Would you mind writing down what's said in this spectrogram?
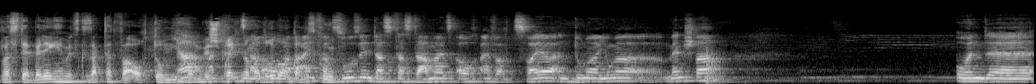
Was der Bellingham jetzt gesagt hat, war auch dumm. Komm, wir sprechen nochmal drüber auch und dann ist gut. so sehen, dass das damals auch einfach Zweier ein dummer, junger Mensch war. Und äh,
